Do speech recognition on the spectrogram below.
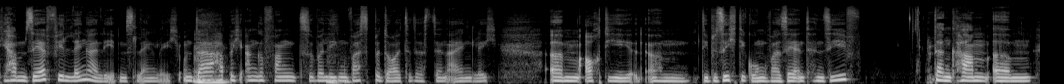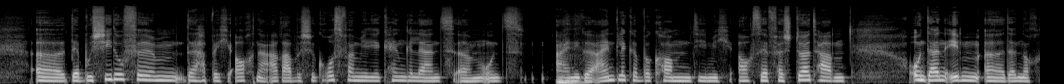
die haben sehr viel länger lebenslänglich. Und mhm. da habe ich angefangen zu überlegen, mhm. was bedeutet das denn eigentlich? Ähm, auch die, ähm, die Besichtigung war sehr intensiv. Dann kam ähm, äh, der Bushido-Film, da habe ich auch eine arabische Großfamilie kennengelernt ähm, und einige mhm. Einblicke bekommen, die mich auch sehr verstört haben. Und dann eben, äh, dann noch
